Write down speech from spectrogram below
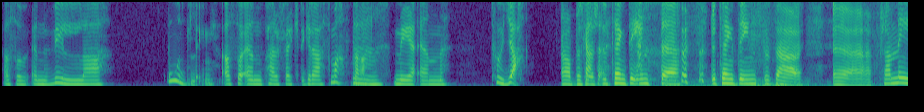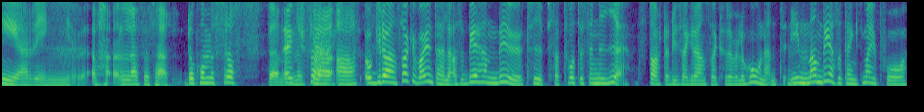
alltså, en villaodling. Alltså en perfekt gräsmatta med en tuja. Ja precis, Kanske. du tänkte inte, du tänkte inte så här eh, planering, alltså så här, då kommer frosten. Ska jag- Exakt. ja. Och grönsaker var ju inte heller, alltså det hände ju typ så här, 2009 startade ju så grönsaksrevolutionen. T- Innan det så tänkte man ju på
